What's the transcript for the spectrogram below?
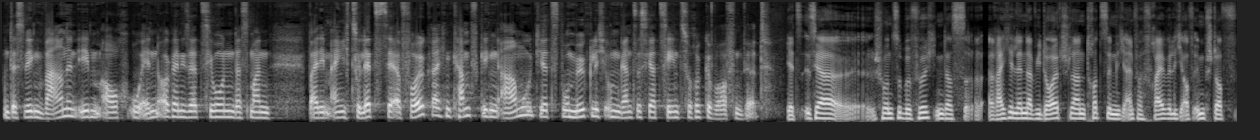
Und deswegen warnen eben auch UN-Organisationen, dass man bei dem eigentlich zuletzt sehr erfolgreichen Kampf gegen Armut jetzt womöglich um ein ganzes Jahrzehnt zurückgeworfen wird. Jetzt ist ja äh, schon zu befürchten, dass reiche Länder wie Deutschland trotzdem nicht einfach freiwillig auf Impfstoff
